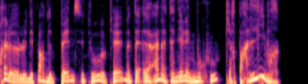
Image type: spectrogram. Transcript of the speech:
Après, le, départ de Penn, c'est tout, ok. ah, Nathaniel aime beaucoup, qui repart libre.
